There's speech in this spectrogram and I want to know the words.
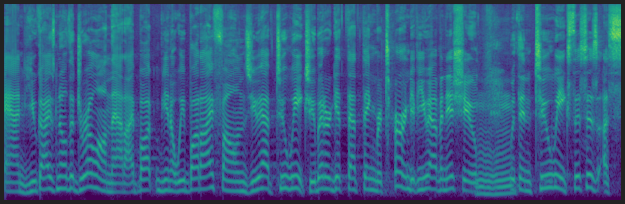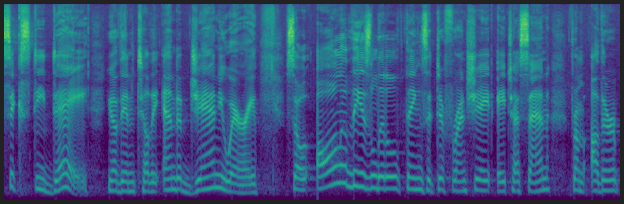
and you guys know the drill on that. I bought, you know, we bought iPhones. You have two weeks. You better get that thing returned if you have an issue mm-hmm. within two weeks. This is a 60 day. You have the, until the end of January. So all of these little things that differentiate HSN from other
